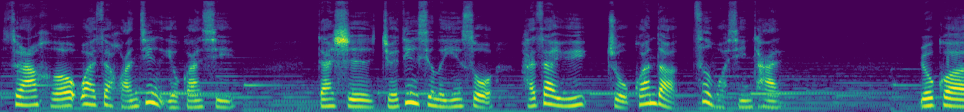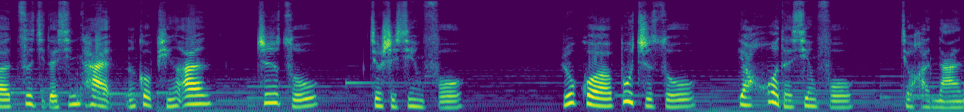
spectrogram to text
虽然和外在环境有关系，但是决定性的因素还在于主观的自我心态。如果自己的心态能够平安、知足，就是幸福；如果不知足，要获得幸福就很难。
